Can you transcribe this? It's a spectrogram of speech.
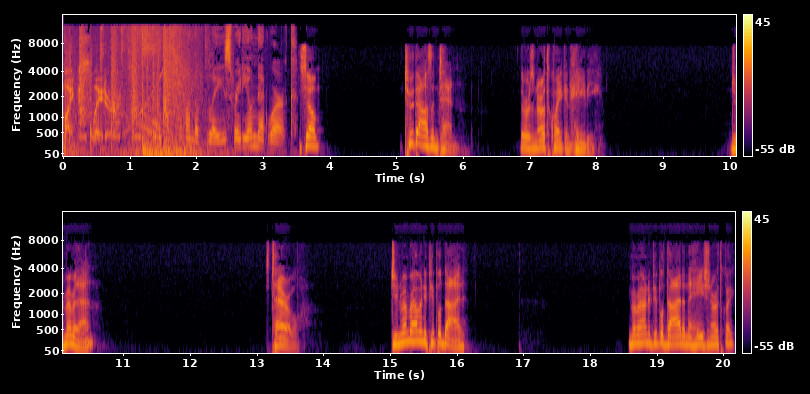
Mike Slater. on the Blaze Radio Network. So, 2010, there was an earthquake in Haiti. Do you remember that? It's terrible. Do you remember how many people died? Remember how many people died in the Haitian earthquake?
